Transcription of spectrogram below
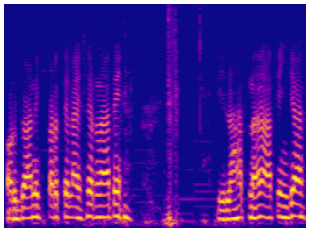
organic fertilizer natin. Ilahat na natin dyan.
